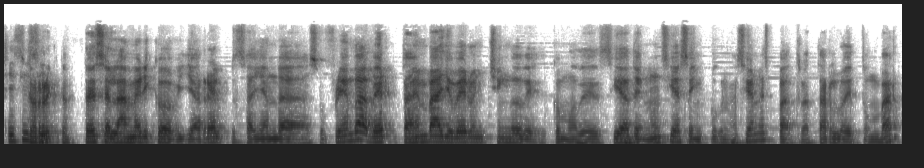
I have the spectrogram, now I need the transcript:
Sí, sí, sí. Correcto. Entonces el Américo Villarreal, pues ahí anda sufriendo. A ver, también va a llover un chingo de, como decía, denuncias e impugnaciones para tratarlo de tumbar.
